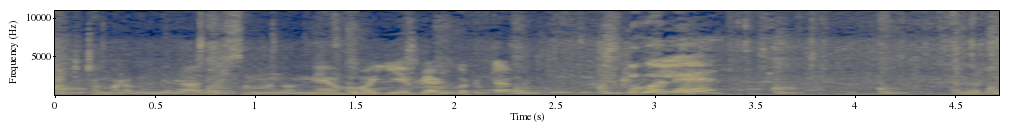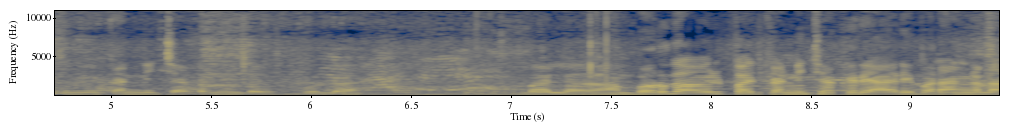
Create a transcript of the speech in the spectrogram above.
ನಾಷ್ಟ ಮಾಡಿ ಬಂದಿಲ್ಲ. ಅದ್ರ ಸಂಬಂಧ ಒಮ್ಮೆ ಹೋಗಿ ಬ್ಲಡ್ ಕೊಟ್ಬಿಟ್ಟಾನೆ ತಗೋಲಿ ಅದ್ರ ಸಂಬಂಧ ಕಣ್ಣಿ ಚಕ್ರ ಫುಲ್ ಬಲ್ಲ ಬರೋದು ಅವಿಲ್ಪ ಕಣ್ಣಿ ಚಕ್ರ ಯಾರಿಗೆ ಬರಂಗಿಲ್ಲ.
